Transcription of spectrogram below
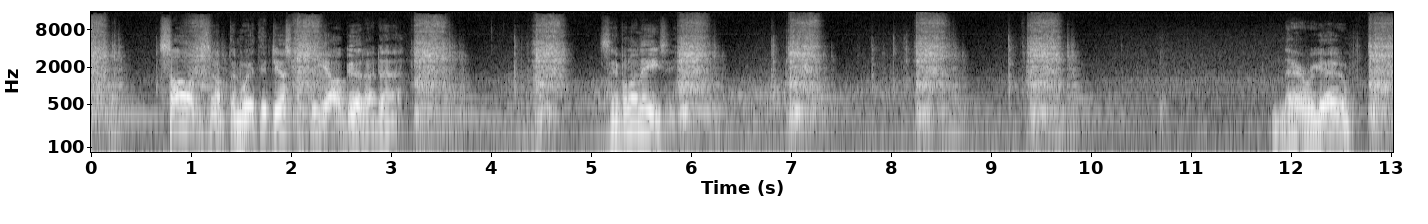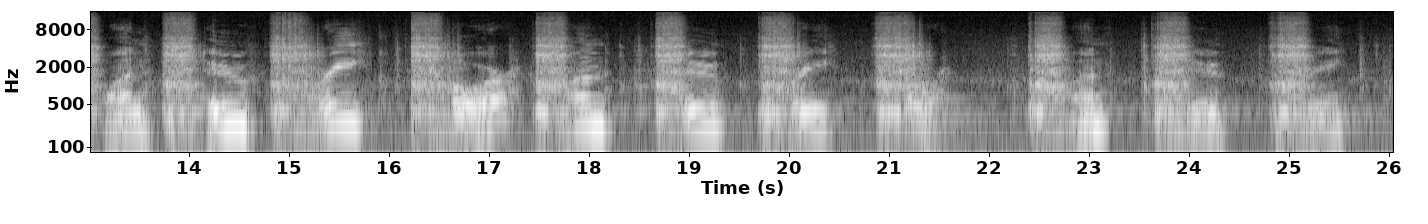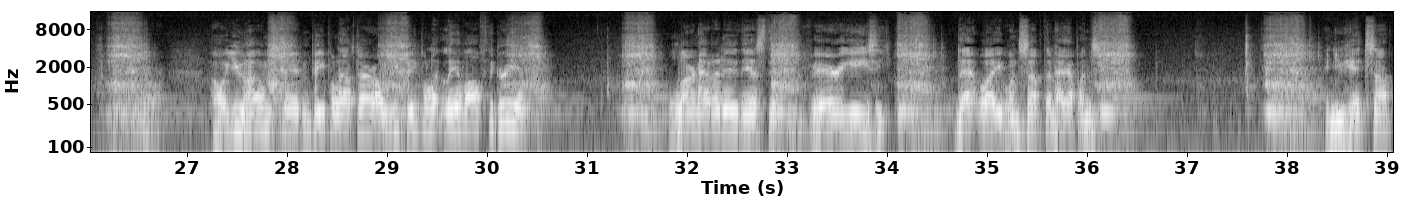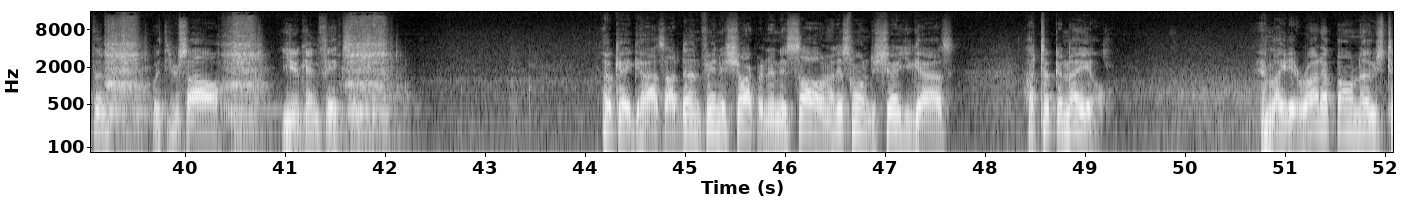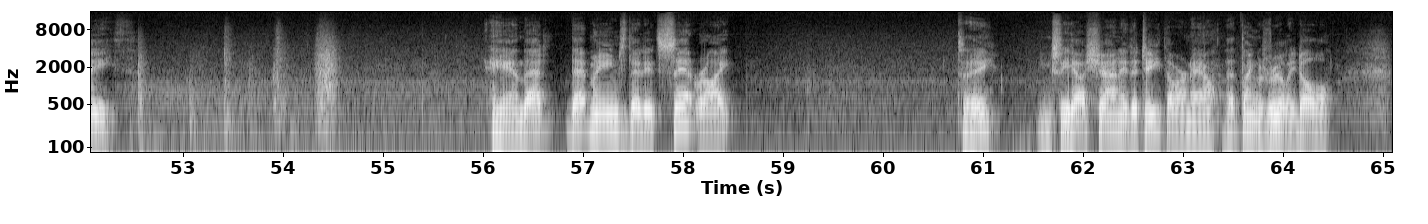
sawing something with it just to see how good I done. Simple and easy. And there we go. One, two, three, four. One, two, three, four. One, two, three, four. All you homesteading people out there, all you people that live off the grid, learn how to do this. This is very easy. That way, when something happens and you hit something with your saw, you can fix it. Okay guys, I done finished sharpening this saw and I just wanted to show you guys I took a nail and laid it right up on those teeth. And that that means that it's set right. See? You can see how shiny the teeth are now. That thing was really dull.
